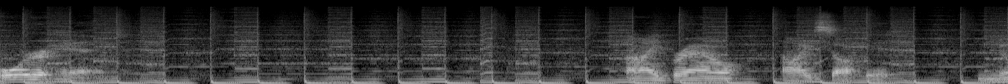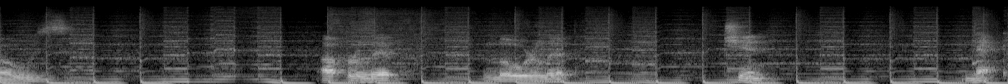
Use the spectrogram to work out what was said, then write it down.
Forehead. Eyebrow, eye socket, nose, upper lip, lower lip, chin, neck,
